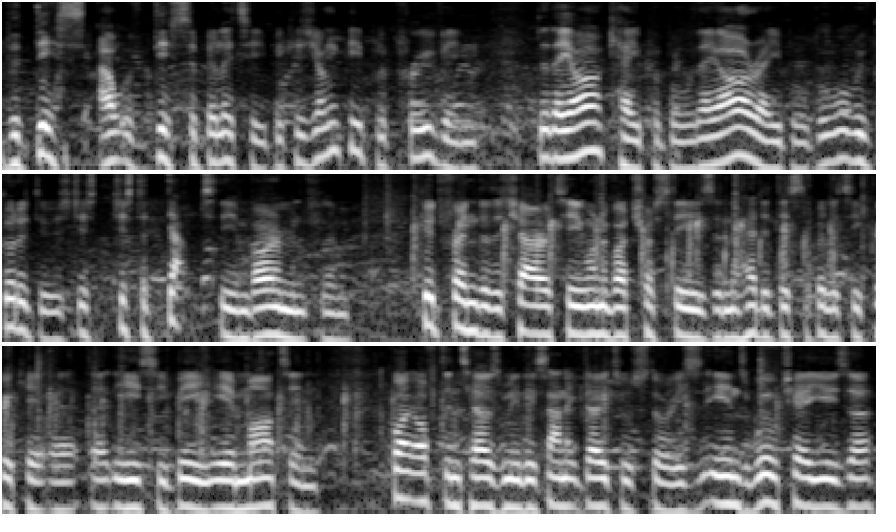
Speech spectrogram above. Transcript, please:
the dis out of disability because young people are proving that they are capable, they are able, but what we've got to do is just, just adapt to the environment for them. Good friend of the charity, one of our trustees, and the head of disability cricket at, at the ECB, Ian Martin, quite often tells me this anecdotal story. Ian's a wheelchair user.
